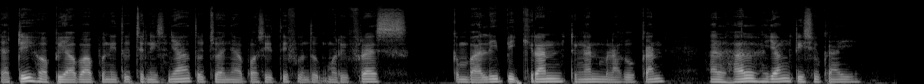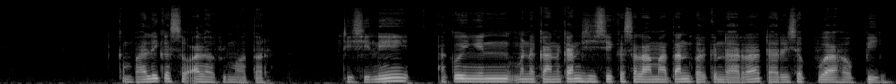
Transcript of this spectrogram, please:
Jadi hobi apa pun itu jenisnya tujuannya positif untuk merefresh kembali pikiran dengan melakukan hal-hal yang disukai. Kembali ke soal hobi motor. Di sini aku ingin menekankan sisi keselamatan berkendara dari sebuah hobi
